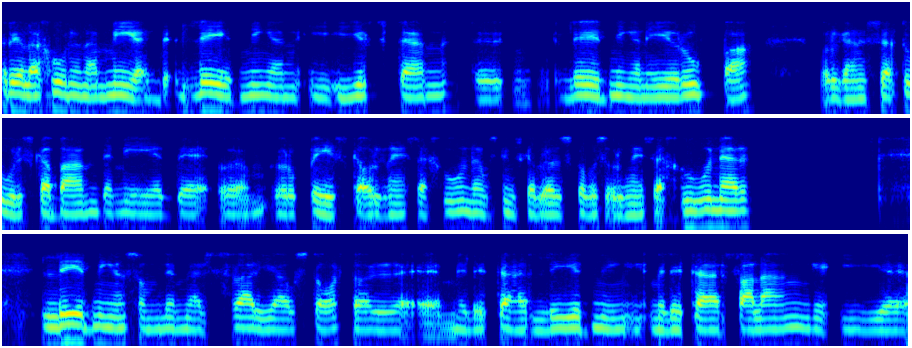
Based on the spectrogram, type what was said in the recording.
relationerna med ledningen i Egypten, eh, ledningen i Europa, organisatoriska band med eh, um, europeiska organisationer, Muslimska brödraskapets organisationer. Ledningen som lämnar Sverige och startar eh, militär ledning, militär falang i eh,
